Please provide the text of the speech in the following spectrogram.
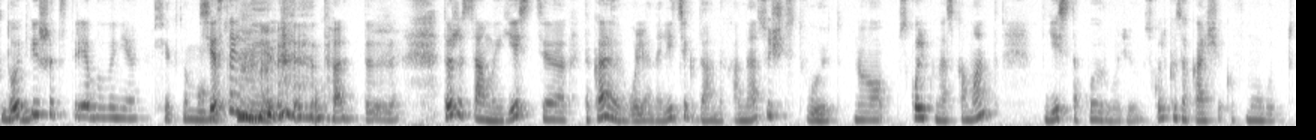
кто mm-hmm. пишет требования? Все, кто может. Все остальные. да, да, да. То же самое. Есть э, такая роль, аналитик данных. Она существует. Но сколько у нас команд есть с такой ролью? Сколько заказчиков могут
